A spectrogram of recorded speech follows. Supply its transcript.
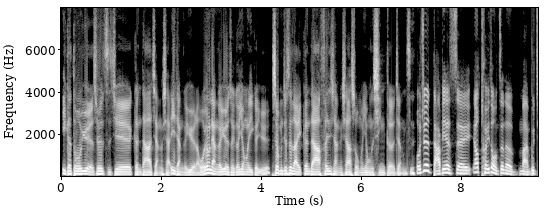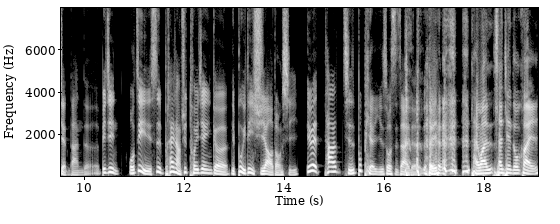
一个多月，所以直接跟大家讲一下一两个月了。我用两个月，嘴哥用了一个月，所以我们就是来跟大家分享一下，说我们用的心得这样子。我觉得 WSJ 要推动真的蛮不简单的，毕竟。我自己是不太想去推荐一个你不一定需要的东西，因为它其实不便宜。说实在的，对，台湾三千多块，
